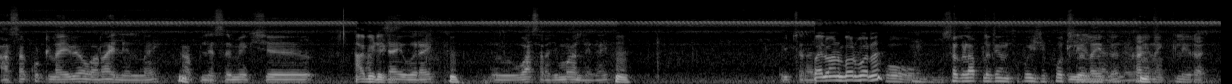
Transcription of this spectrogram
असा कुठलाही व्यवहार राहिलेला नाही. आपल्या समेक्ष आबिडे ड्रायव्हर आहेत वासराचे मालक आहेत. हं. विचारा. पैलवान बरोबर ना? हो सगळं आपलं त्यांचं पैसे पोचलेलं आहे इथं. काय नाही क्लिअर आहे. हा,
